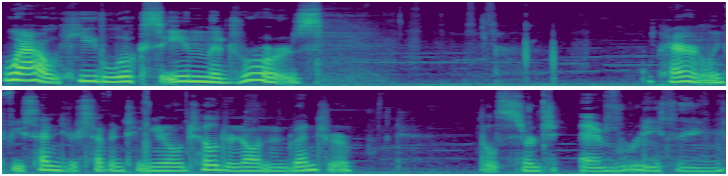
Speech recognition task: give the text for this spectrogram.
wow, he looks in the drawers. Apparently, if you send your 17 year old children on an adventure, they'll search everything.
